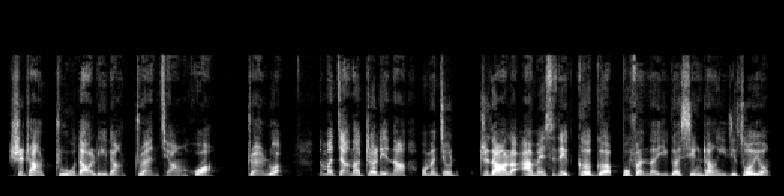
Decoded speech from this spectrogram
市场主导力量转强或转弱。那么讲到这里呢，我们就知道了 MACD 各个部分的一个形成以及作用。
